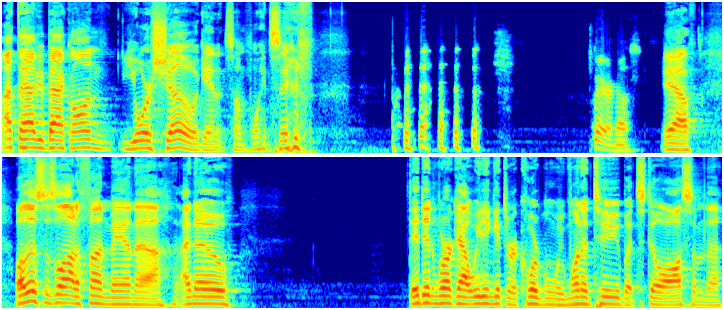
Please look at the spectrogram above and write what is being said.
I'll have to have you back on your show again at some point soon. Fair enough. yeah. Well, this was a lot of fun, man. Uh, I know it didn't work out. We didn't get to record when we wanted to, but still awesome to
